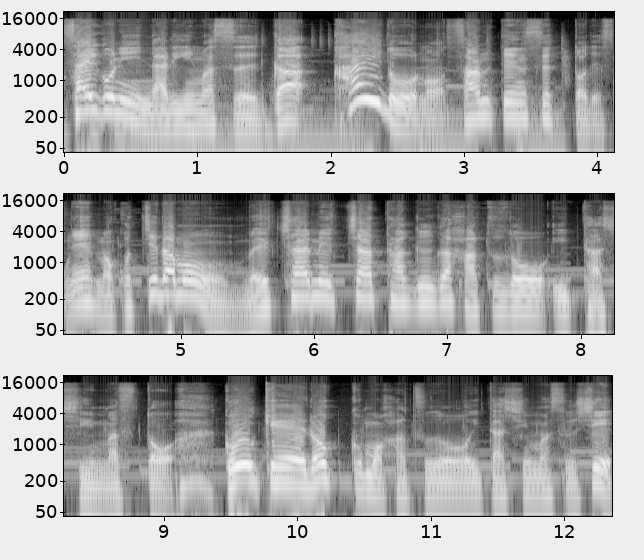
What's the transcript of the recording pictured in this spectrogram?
最後になりますが、カイドウの3点セットですね。まあ、こちらもめちゃめちゃタグが発動いたしますと、合計6個も発動いたしますし、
